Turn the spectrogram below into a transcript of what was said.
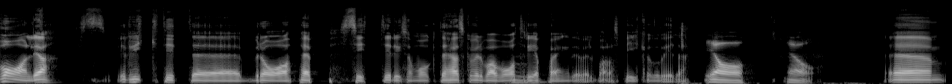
vanliga, riktigt eh, bra Pep City liksom. Och det här ska väl bara vara tre poäng, det är väl bara spika och gå vidare. ja, ja. Ehm,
